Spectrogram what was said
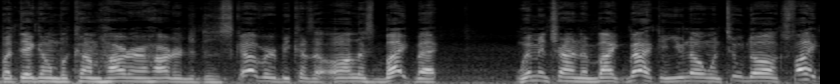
but they're going to become harder and harder to discover because of all this bite back. Women trying to bite back, and you know, when two dogs fight,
